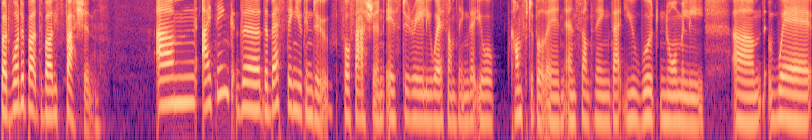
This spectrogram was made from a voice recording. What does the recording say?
But what about Diwali fashion? Um, I think the the best thing you can do for fashion is to really wear something that you're comfortable in and something that you would normally um, wear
